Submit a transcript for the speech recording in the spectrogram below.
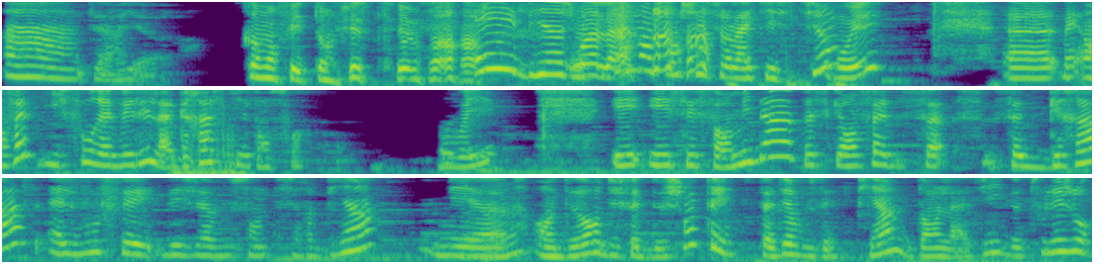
intérieur. Comment fait-on justement Eh bien, je me Voilà. suis tellement penchée sur la question. Oui. Euh, mais en fait, il faut révéler la grâce qui est en soi. Vous voyez? Et, et c'est formidable parce qu'en fait, ça- cette grâce, elle vous fait déjà vous sentir bien, mais euh, en dehors du fait de chanter. C'est-à-dire, vous êtes bien dans la vie de tous les jours.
